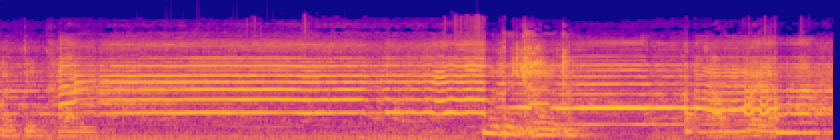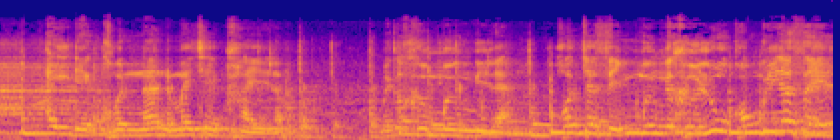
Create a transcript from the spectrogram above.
มันเป็นใคร มันเป็นใครกันทำไม่ได้ไอเด็กคนนั้นน่ะไม่ใช่ใครแล้วมันก็คือมึงนี่แหละ คนจะสิงมึงก็คือลูกของวีรเสน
